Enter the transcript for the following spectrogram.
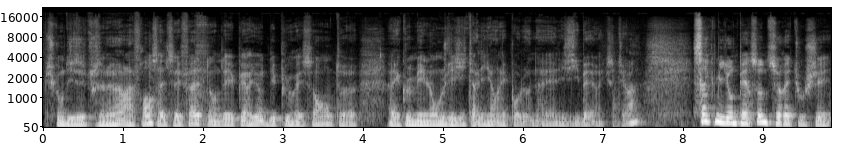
Puisqu'on disait tout à l'heure, la France, elle s'est faite dans des périodes les plus récentes, avec le mélange des Italiens, les Polonais, les Ibères, etc. 5 millions de personnes seraient touchées.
